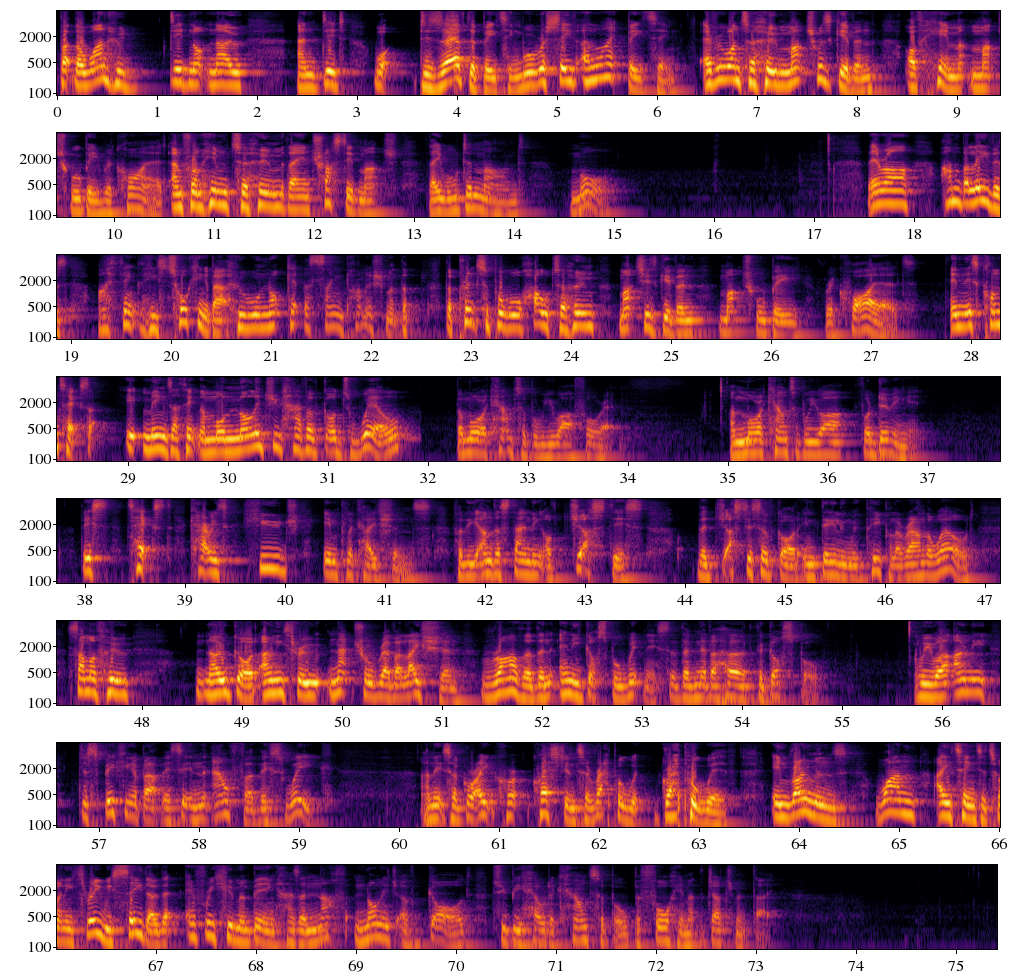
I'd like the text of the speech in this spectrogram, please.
But the one who did not know and did what deserved a beating will receive a light beating. Everyone to whom much was given, of him much will be required. And from him to whom they entrusted much, they will demand more. There are unbelievers, I think he's talking about, who will not get the same punishment. The, the principle will hold to whom much is given, much will be required. In this context, it means, I think, the more knowledge you have of God's will, the more accountable you are for it and more accountable you are for doing it. This text carries huge implications for the understanding of justice, the justice of God in dealing with people around the world, some of who know God only through natural revelation rather than any gospel witness, that they've never heard the gospel. We were only just speaking about this in Alpha this week. And it's a great question to grapple with. In Romans 1 18 to 23, we see though that every human being has enough knowledge of God to be held accountable before Him at the judgment day.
